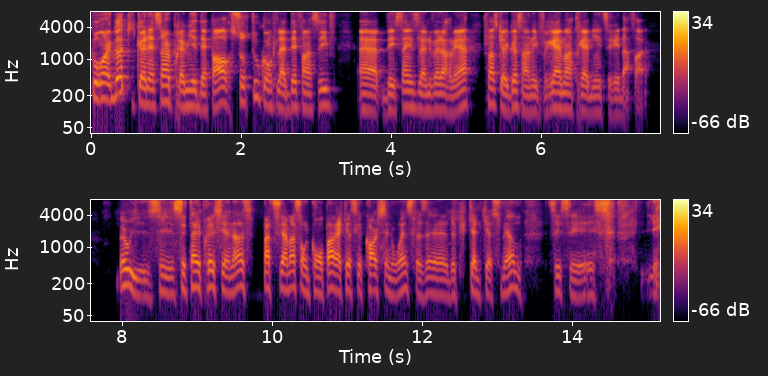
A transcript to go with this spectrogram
Pour un gars qui connaissait un premier départ, surtout contre la défensive euh, des Saints de la Nouvelle-Orléans, je pense que le gars s'en est vraiment très bien tiré d'affaire. Ben oui, c'est impressionnant, particulièrement si on le compare à ce que Carson Wentz faisait depuis quelques semaines. Les,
